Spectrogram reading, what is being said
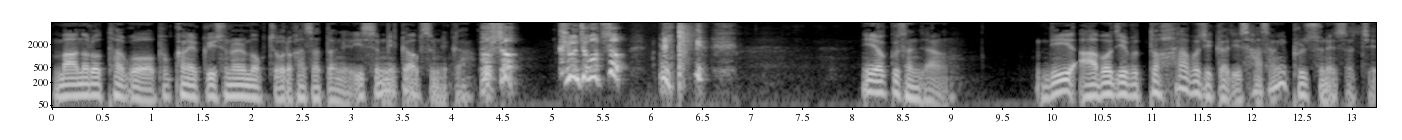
만호로 타고 북한의 귀순을 목적으로 갔었던 일 있습니까? 없습니까? 없어! 그런 적 없어! 이혁구 선장, 네 아버지부터 할아버지까지 사상이 불순했었지.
